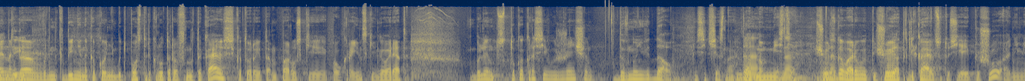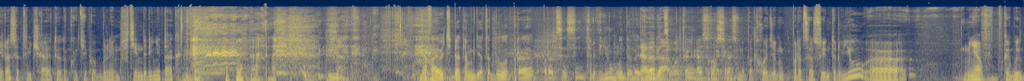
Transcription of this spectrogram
я молодые. иногда в LinkedIn на какой-нибудь пост рекрутеров натыкаюсь, которые там по-русски, по-украински говорят. Блин, столько красивых женщин давно не видал, если честно, Да, в одном месте. да, еще и да. разговаривают, еще и откликаются. То есть я ей пишу, они мне раз отвечают. Я такой, типа, блин, в Тиндере не так. Да. Давай, у тебя там где-то было про процессы интервью, мы давай Да-да-да, двигаться по вот как раз, как раз мы подходим к процессу интервью. Э, У меня как бы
